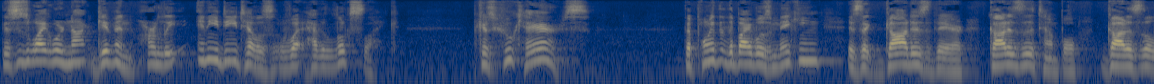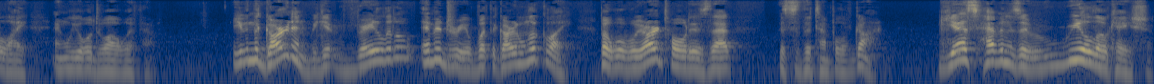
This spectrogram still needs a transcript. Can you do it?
This is why we're not given hardly any details of what heaven looks like. Because who cares? The point that the Bible is making is that God is there, God is the temple, God is the light, and we will dwell with him. Even the garden, we get very little imagery of what the garden looked like. But what we are told is that this is the temple of God. Yes, heaven is a real location,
